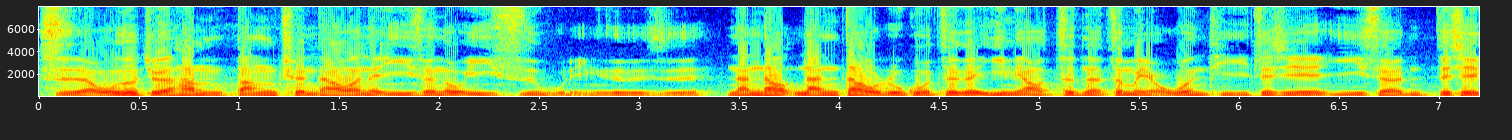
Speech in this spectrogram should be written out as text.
是啊，我都觉得他们当全台湾的医生都一四五零，是不是？难道难道如果这个疫苗真的这么有问题，这些医生这些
